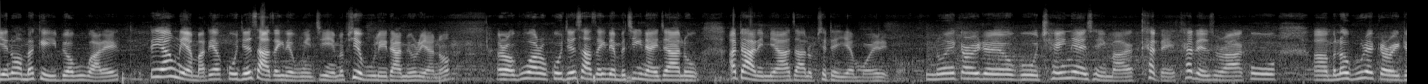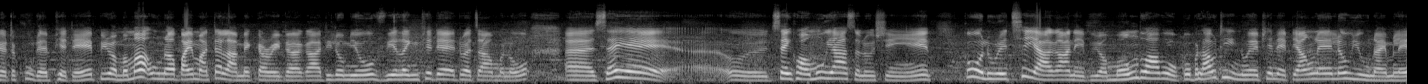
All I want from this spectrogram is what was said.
ရင်တော့မက်ကေကြီးပြောမှုပါတယ်တယောက်နေရာမှာတယောက်ကိုချင်းစာစိမ့်နဲ့ဝင်ကြည့်ရင်မဖြစ်ဘူးလေဒါမျိုးတွေကနော်အဲ့တော့အခုကတော့ကိုချင်းစာစိမ့်နဲ့မကြည့်နိုင်ကြလို့အတ္တတွေများကြလို့ဖြစ်တဲ့ရမွဲတွေပေါ့ noy character ကို change တဲ့အချိန်မှာခက်တယ်ခက်တယ်ဆိုတာကိုအာမလုပ်ဘူးတဲ့ character တစ်ခုတည်းဖြစ်တယ်ပြီးတော့မမဦးနောက်ပိုင်းမှာတက်လာမယ့် character ကဒီလိုမျိုး villain ဖြစ်တဲ့အတွက်ကြောင့်မလို့အဲဇက်ရဲ့ဟိုစိန်ခေါ်မှုရဆိုလို့ရှိရင်ကိုယ့်လူတွေချစ်ရာကနေပြီးတော့မုန်းသွားဖို့ကိုဘယ်လောက်ထိຫນွယ်ဖြစ်နေပြောင်းလဲလုပ်ယူနိုင်မလဲ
